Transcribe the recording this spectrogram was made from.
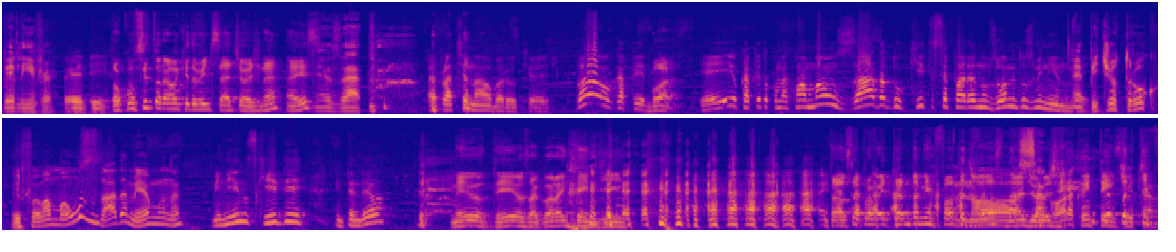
Believer. Perdi. Tô com um cinturão aqui do 27 hoje, né? É isso? Exato. Vai platinar o Baruque hoje. Vamos, capítulo. Bora. E aí o capítulo começa com a mãozada do Kit separando os homens dos meninos. É, pediu truco. E foi uma mão usada mesmo, né? Meninos, Kid, entendeu? Meu Deus, agora eu entendi. Tava se aproveitando da minha falta de velocidade Nossa, hoje. agora que eu entendi também.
